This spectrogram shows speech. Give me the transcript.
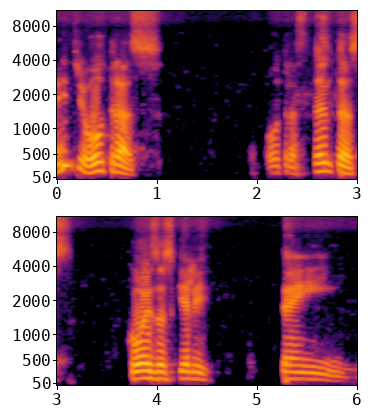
entre outras outras tantas coisas que ele tem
